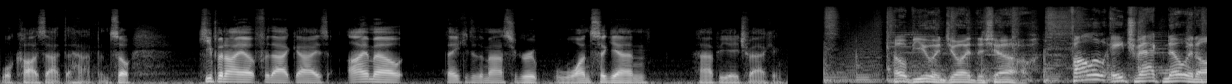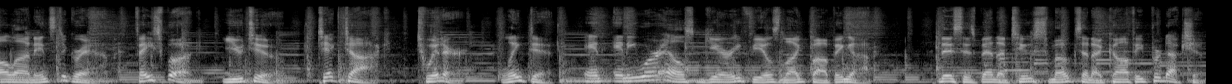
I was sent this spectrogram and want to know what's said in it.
will cause that to happen. So keep an eye out for that guys. I'm out Thank you to the Master Group once again. Happy HVACing. Hope you enjoyed the show. Follow HVAC Know It All on Instagram, Facebook, YouTube, TikTok, Twitter, LinkedIn, and anywhere else Gary feels like popping up. This has been a Two Smokes and a Coffee production.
